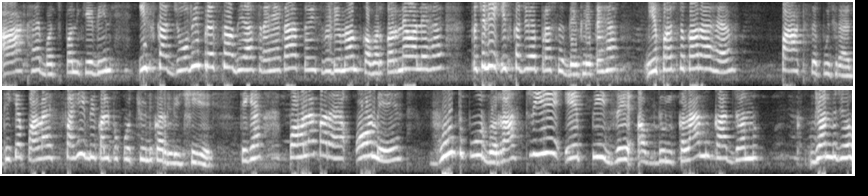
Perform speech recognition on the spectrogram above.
आठ है बचपन के दिन। इसका जो भी प्रश्न अभ्यास रहेगा तो इस वीडियो में हम कवर करने वाले हैं। तो चलिए, इसका जो है प्रश्न देख लेते हैं। ये प्रश्न कर रहा है पाठ से पूछ रहा है, ठीक है? पहला सही विकल्प को चुनकर लिखिए, ठीक है? पहला कर रहा है, अ में भूतपूर्व राष्ट्रीय एपीजे अब्दुल कलाम का जन्म जन्म जो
